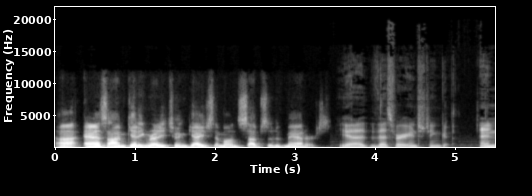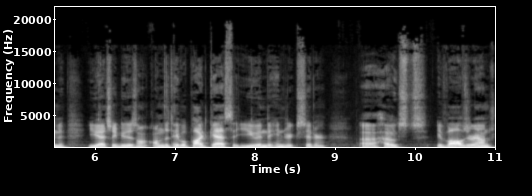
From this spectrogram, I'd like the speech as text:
uh, as I'm getting ready to engage them on substantive matters. Yeah, that's very interesting. And you actually do this on, on the Table podcast that you and the Hendricks Center uh, hosts evolves around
